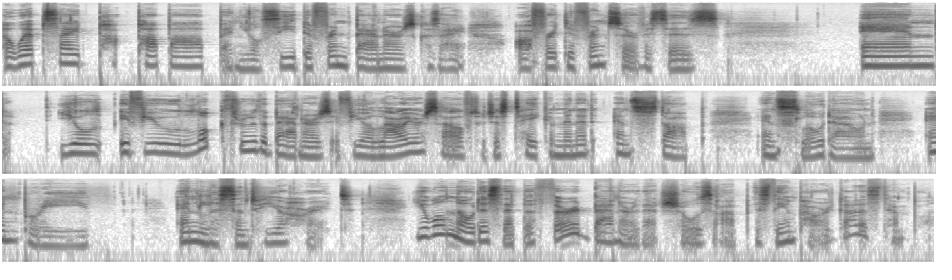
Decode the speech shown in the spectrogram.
a website pop, up and you'll see different banners because I offer different services. And you'll if you look through the banners, if you allow yourself to just take a minute and stop and slow down and breathe and listen to your heart, you will notice that the third banner that shows up is the Empowered Goddess Temple.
